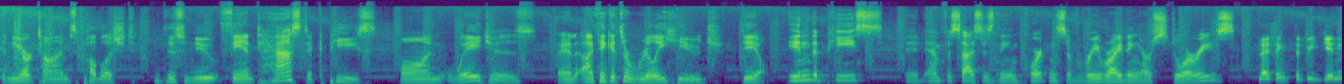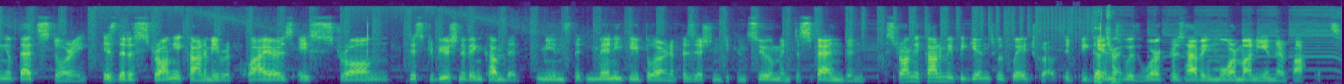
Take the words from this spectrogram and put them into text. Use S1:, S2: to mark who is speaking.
S1: The New York Times published this new fantastic piece on wages, and I think it's a really huge deal.
S2: In the piece, it emphasizes the importance of rewriting our stories.
S3: And I think the beginning of that story is that a strong economy requires a strong distribution of income that means that many people are in a position to consume and to spend. And a strong economy begins with wage growth, it begins
S1: right.
S3: with workers having more money in their pockets.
